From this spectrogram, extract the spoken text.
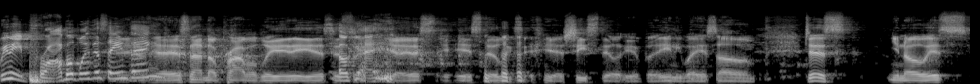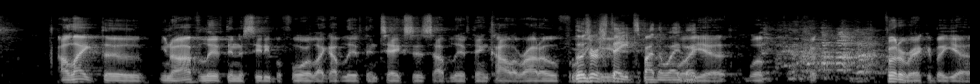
We mean probably the same thing. Yeah, it's not no probably it is. It's, Okay. Yeah, it's it's still ex- yeah she's still here, but anyways, um, just you know, it's I like the you know I've lived in the city before. Like I've lived in Texas, I've lived in Colorado. For Those are states, by the way. Well, but yeah, well, for the record, but yeah,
